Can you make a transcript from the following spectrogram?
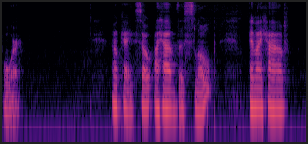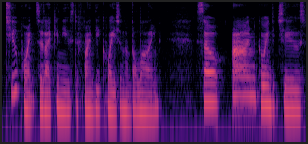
4. Okay, so I have the slope, and I have two points that I can use to find the equation of the line. So I'm going to choose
